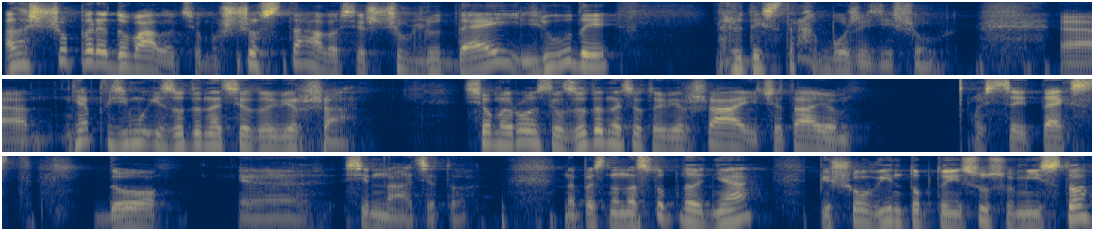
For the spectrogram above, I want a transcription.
Але що передувало цьому? Що сталося? Що в людей, люди, на людей страх Божий зійшов. Е, я візьму із 11 го вірша. Сьомий розділ з 11 вірша і читаю ось цей текст до е, 17. Написано: наступного дня пішов він, тобто Ісус у місто,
